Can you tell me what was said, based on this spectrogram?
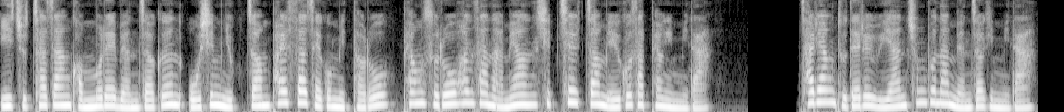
이 주차장 건물의 면적은 56.84제곱미터로 평수로 환산하면 17.194평입니다. 차량 두 대를 위한 충분한 면적입니다.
